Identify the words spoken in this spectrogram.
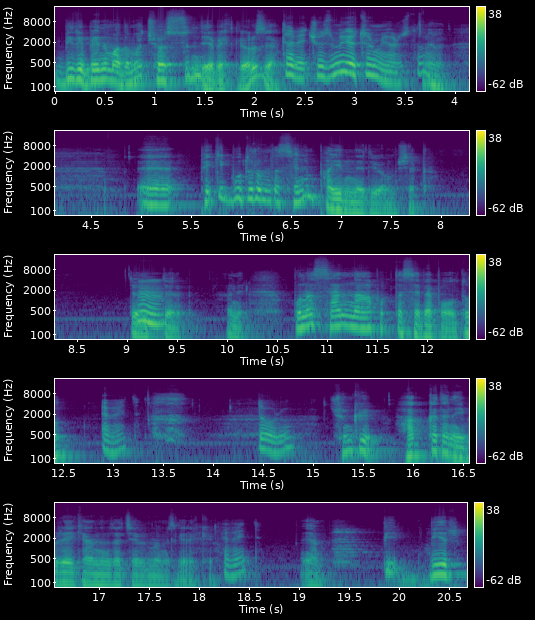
biri benim adıma çözsün diye bekliyoruz ya. Tabii çözümü götürmüyoruz değil mi? Evet. Ee, peki bu durumda senin payın ne diyormuş hep? Dönüp dönüp. Hani buna sen ne yapıp da sebep oldun? Evet. Doğru. Çünkü hakikaten ibreyi kendimize çevirmemiz gerekiyor. Evet. Yani bir, bir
